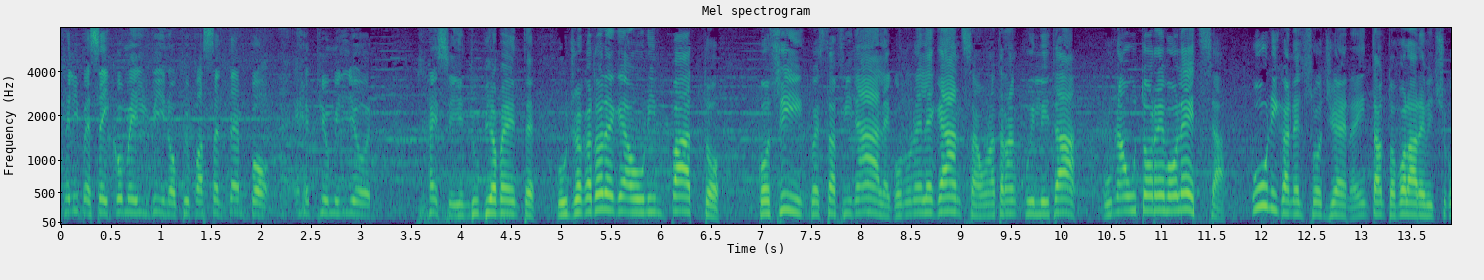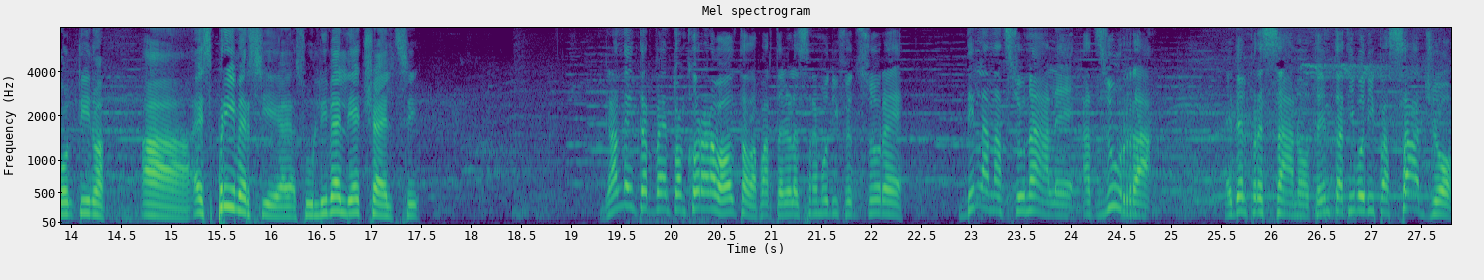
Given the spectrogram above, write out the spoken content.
Felipe sei come il vino, più passa il tempo e più migliori. Eh sì, indubbiamente, un giocatore che ha un impatto così in questa finale, con un'eleganza, una tranquillità, un'autorevolezza unica nel suo genere. Intanto Volarevic continua a esprimersi eh, su livelli eccelsi Grande intervento ancora una volta da parte dell'estremo difensore della nazionale azzurra e del Pressano. Tentativo di passaggio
